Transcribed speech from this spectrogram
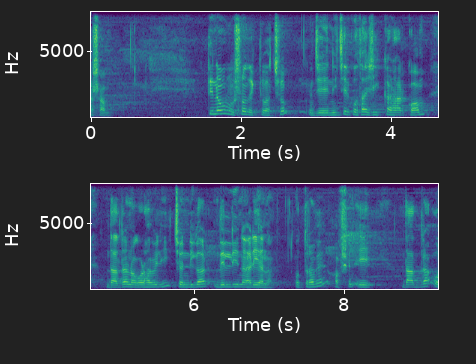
আসাম। তিন নম্বর প্রশ্ন দেখতে পাচ্ছ যে নিচের কোথায় শিক্ষার হার কম? দাদরা, নগর, হাভেলি, চণ্ডীগড়, দিল্লি না হরিয়ানা? উত্তর হবে অপশন এ দাদরা ও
